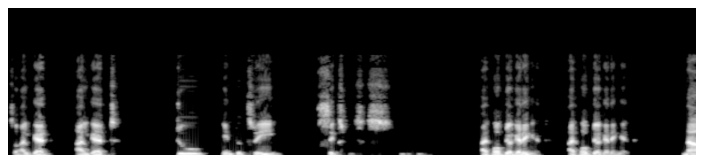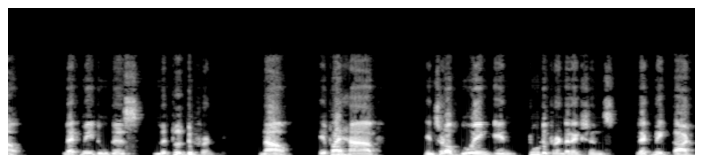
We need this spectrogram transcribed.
So I'll get, I'll get 2 into 3, 6 pieces. I hope you're getting it. I hope you're getting it. Now, let me do this little differently. Now, if I have, instead of doing in two different directions, let me cut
